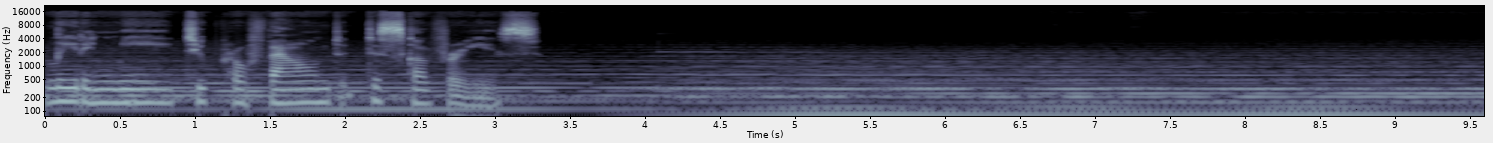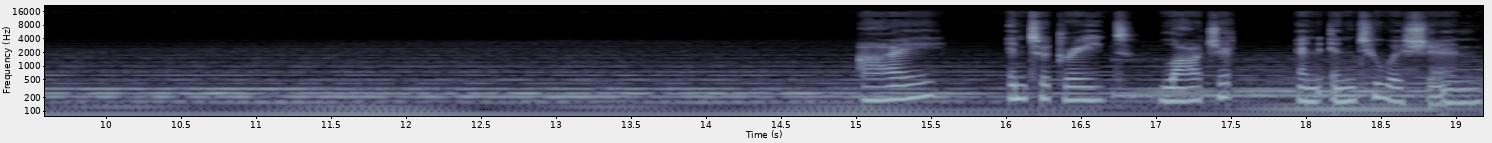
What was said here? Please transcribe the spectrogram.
leading me to profound discoveries. I integrate logic and intuition,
